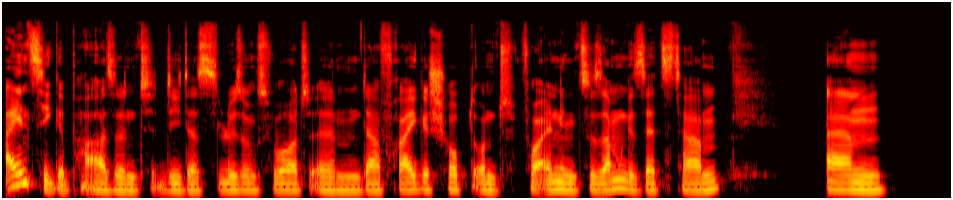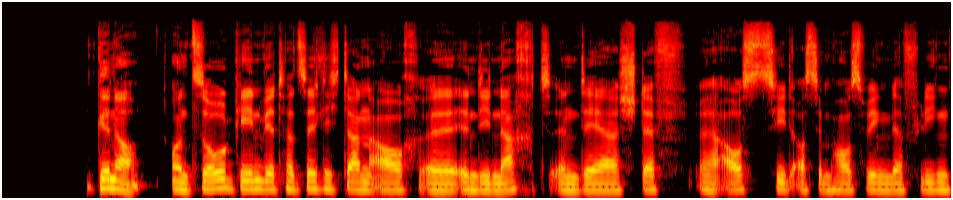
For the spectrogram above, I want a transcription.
einzige Paar sind, die das Lösungswort ähm, da freigeschrubbt und vor allen Dingen zusammengesetzt haben. Ähm, genau. Und so gehen wir tatsächlich dann auch äh, in die Nacht, in der Steff äh, auszieht aus dem Haus wegen der Fliegen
